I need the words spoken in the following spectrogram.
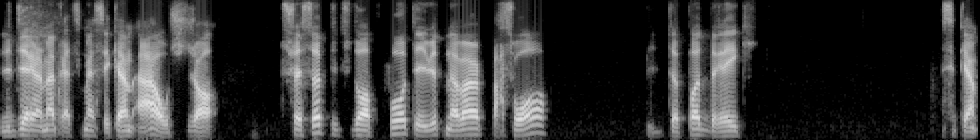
Littéralement, pratiquement. C'est comme, ouch, genre, tu fais ça, puis tu dors pas tes 8-9 heures par soir, puis tu n'as pas de break. C'est comme,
